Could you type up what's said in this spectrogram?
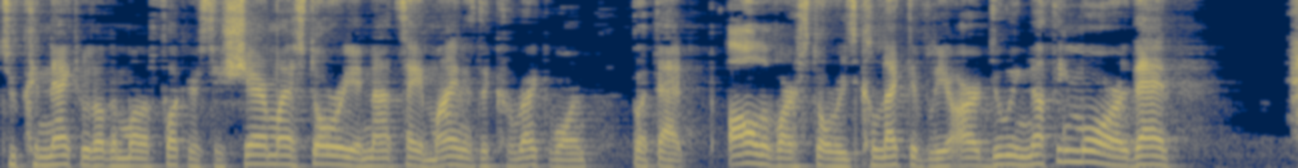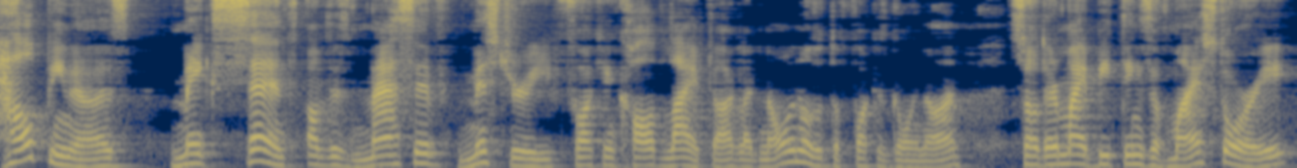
to connect with other motherfuckers, to share my story and not say mine is the correct one, but that all of our stories collectively are doing nothing more than helping us make sense of this massive mystery fucking called life, dog. Like no one knows what the fuck is going on. So there might be things of my story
